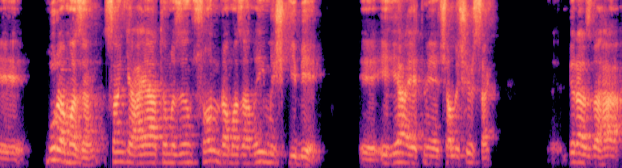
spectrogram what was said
Ee, bu Ramazan sanki hayatımızın son Ramazanıymış gibi e, ihya etmeye çalışırsak e, biraz daha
